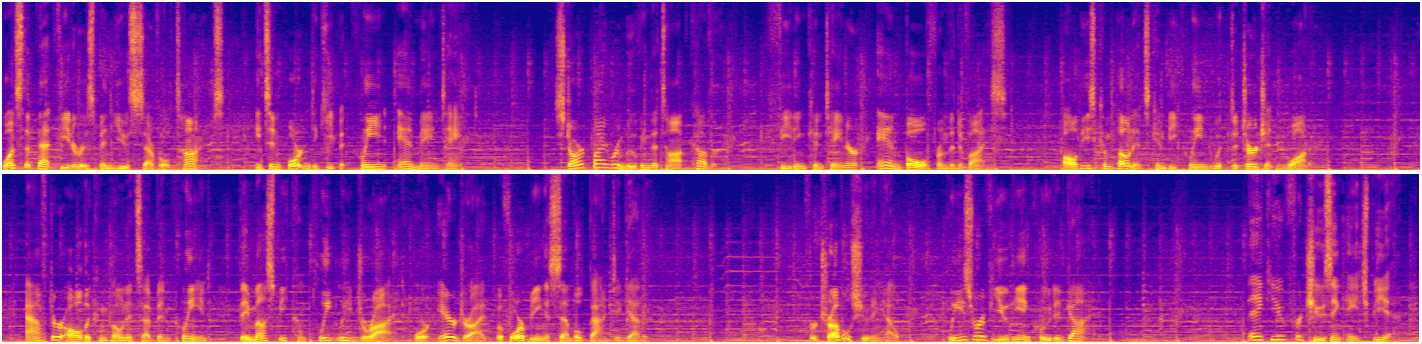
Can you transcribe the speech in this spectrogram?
Once the pet feeder has been used several times, it's important to keep it clean and maintained. Start by removing the top cover, feeding container, and bowl from the device. All these components can be cleaned with detergent and water. After all the components have been cleaned, they must be completely dried or air dried before being assembled back together. For troubleshooting help, please review the included guide. Thank you for choosing HBN.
